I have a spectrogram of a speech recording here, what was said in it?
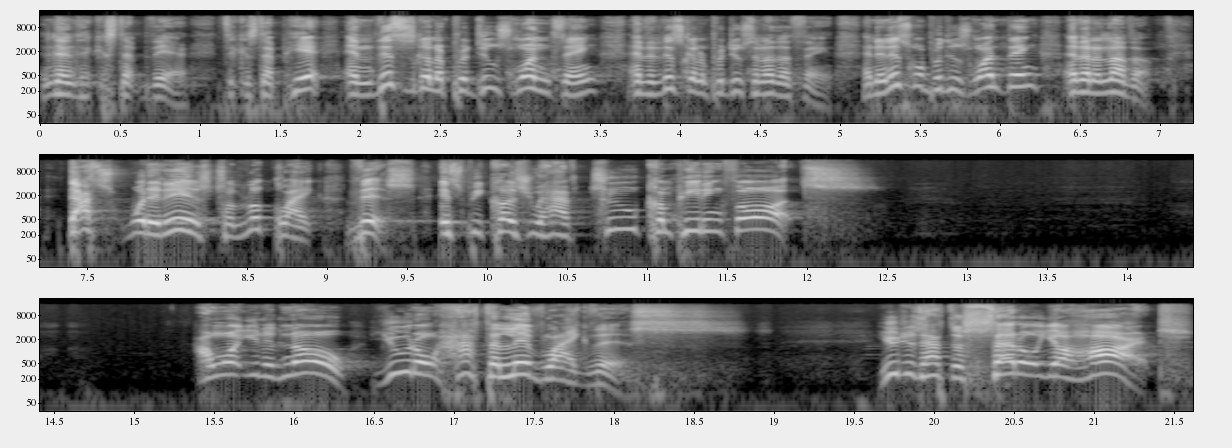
and then take a step there. Take a step here and this is going to produce one thing and then this is going to produce another thing. And then this will produce one thing and then another. That's what it is to look like this. It's because you have two competing thoughts. I want you to know you don't have to live like this. You just have to settle your heart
